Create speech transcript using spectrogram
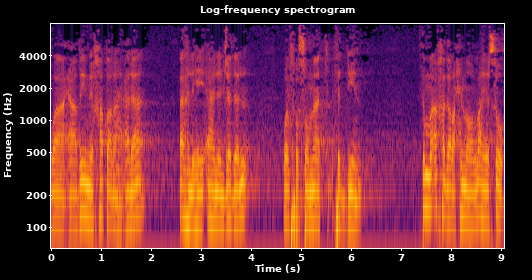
وعظيم خطره على أهله أهل الجدل والخصومات في الدين. ثم أخذ رحمه الله يسوق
